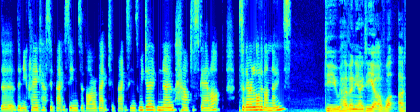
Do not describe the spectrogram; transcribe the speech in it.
the, the nucleic acid vaccines, the viral vector vaccines. We don't know how to scale up. So there are a lot of unknowns. Do you have any idea of what a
